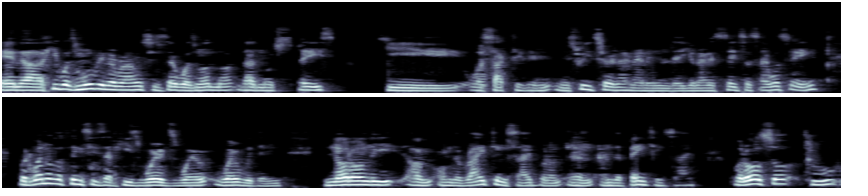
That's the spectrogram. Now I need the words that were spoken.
And uh, he was moving around since there was not, not that much space. He was active in, in Switzerland and in the United States, as I was saying. But one of the things is that his works were, were with him, not only on, on the writing side, but on and, and the painting side, but also through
